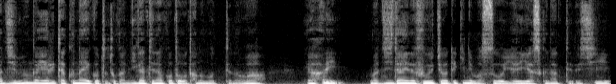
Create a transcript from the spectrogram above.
あ、自分がやりたくないこととか苦手なことを頼むっていうのは、やはり、まあ、時代の風潮的にもすごいやりやすくなってるし、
